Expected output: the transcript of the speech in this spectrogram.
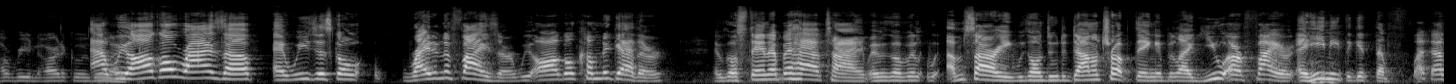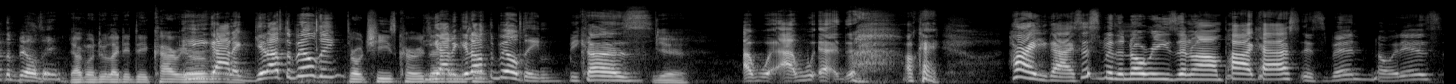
I'm reading articles. and they're we all go rise up and we just go right into Fiserv. We all go come together and we're gonna stand up at halftime, and we're gonna be. I'm sorry, we're gonna do the Donald Trump thing and be like, "You are fired," and he need to get the fuck out the building. Y'all gonna do like they did Kyrie He gotta get out the building. throw cheese curds. At him. He gotta get out the building because Yeah. I, I uh, okay. All right, you guys. This has been the No Reason um, podcast. It's been no, it is.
